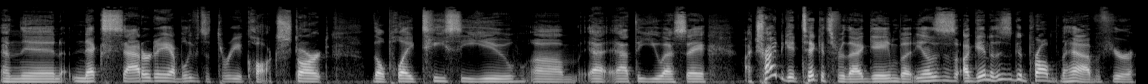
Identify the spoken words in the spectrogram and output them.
And then next Saturday, I believe it's a three o'clock start. they'll play TCU um, at, at the USA. I tried to get tickets for that game, but you know this is again this is a good problem to have if you're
